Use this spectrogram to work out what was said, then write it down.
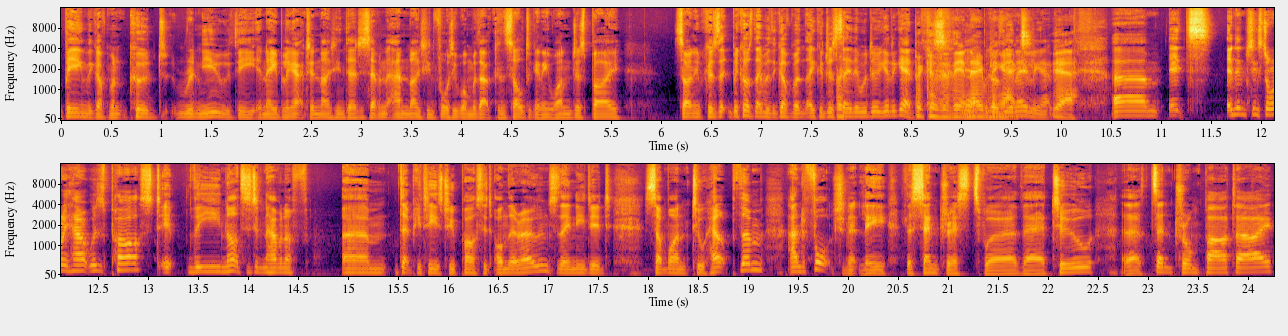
being the government, could renew the Enabling Act in 1937 and 1941 without consulting anyone just by signing, because because they were the government, they could just say they were doing it again. because of the Enabling of Act. the Enabling Act. Yeah. Um, it's an interesting story how it was passed. It, the Nazis didn't have enough um, deputies to pass it on their own, so they needed someone to help them. And fortunately, the centrists were there too. the Zentrum Partei.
